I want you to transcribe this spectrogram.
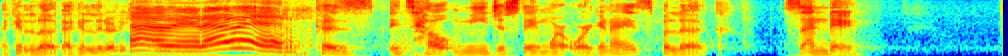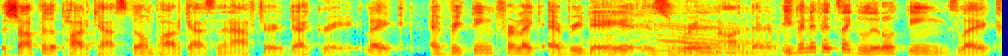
I could look. I could literally A ver, a ver. because it's helped me just stay more organized. But look, Sunday, the shop for the podcast, film podcast, and then after decorate. Like everything for like every day is written on there. Even if it's like little things like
